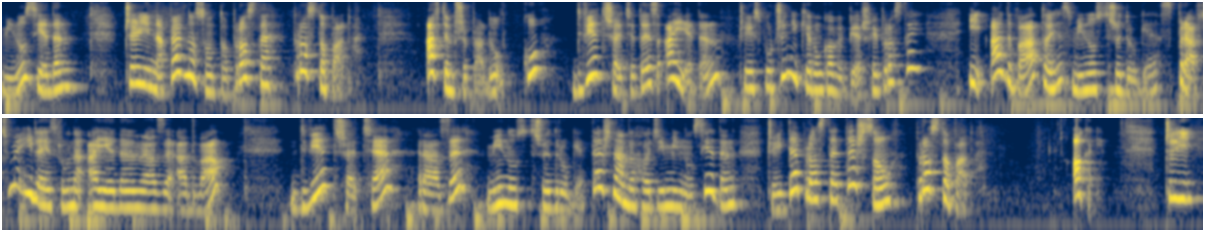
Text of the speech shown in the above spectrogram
minus 1. Czyli na pewno są to proste, prostopadłe. A w tym przypadku 2 trzecie to jest a1, czyli współczynnik kierunkowy pierwszej prostej i a2 to jest minus 3 drugie. Sprawdźmy, ile jest równe a1 razy a2. 2 trzecie razy minus 3 drugie. Też nam wychodzi minus 1, czyli te proste też są prostopadłe. Ok. Czyli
